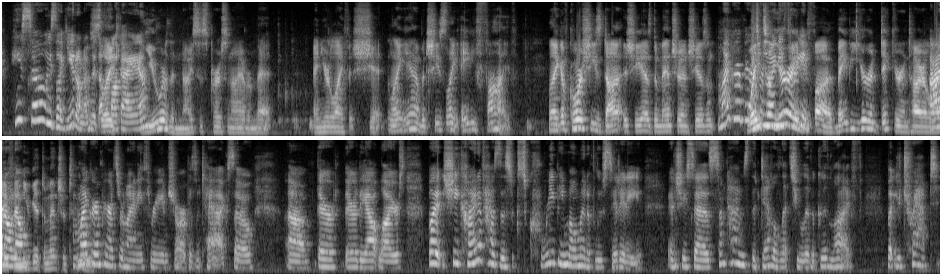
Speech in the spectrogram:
He's so he's like, you don't know who the like, fuck I am. You are the nicest person I ever met, and your life is shit. Like, yeah, but she's like 85. Like, of course she's di- she has dementia and she hasn't. my grandparents Wait till you're 85. Maybe you're a dick your entire life I don't and you get dementia too. my grandparents are 93 and sharp as a tack, so um, they're they're the outliers. But she kind of has this creepy moment of lucidity, and she says, "Sometimes the devil lets you live a good life, but you're trapped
